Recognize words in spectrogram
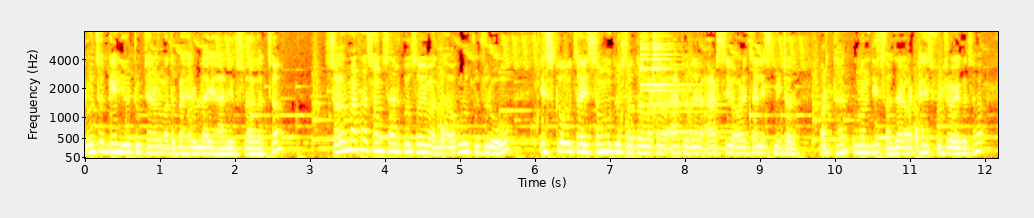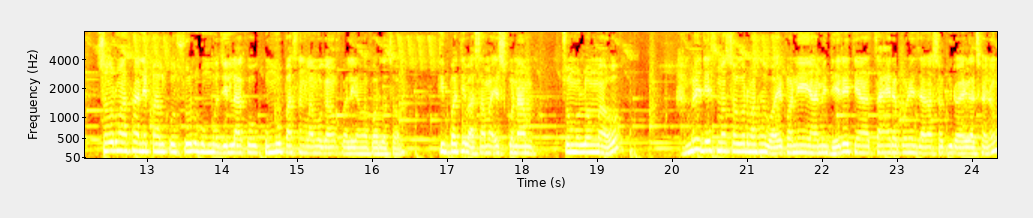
रोचक ज्ञान युट्युब च्यानलमा तपाईँहरूलाई हार्दिक स्वागत छ। सगरमाथा संसारको सबैभन्दा अग्लो चुचुरो हो। यसको उचाइ समुद्र सतहबाट आठ हजार आठ सय अडचालिस मिटर अर्थात् उन्तिस हजार अठाइस फिट रहेको छ। सगरमाथा नेपालको सोलुखुम्बु जिल्लाको खुम्बु पासाङ लामो गाउँपालिकामा पर्दछ। तिब्बती भाषामा यसको नाम चोमोलोङमा हो। हाम्रै देशमा सगरमाथा भए पनि हामी धेरै त्यहाँ चाहेर पनि जान सकिरहेका छैनौँ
